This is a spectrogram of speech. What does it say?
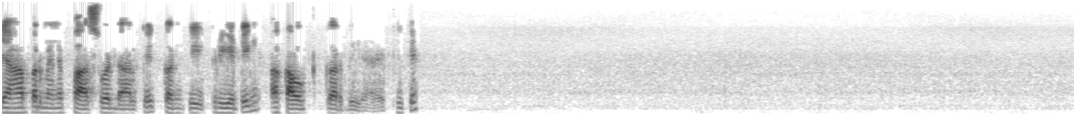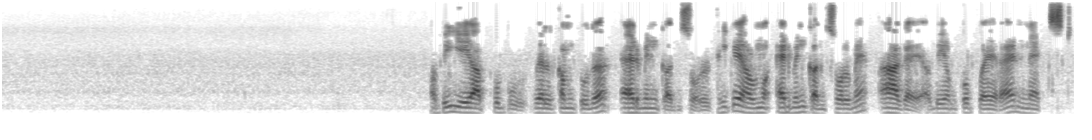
यहाँ पर मैंने पासवर्ड डाल के क्रिएटिंग अकाउंट कर दिया है, ठीक है? अभी ये आपको welcome to the admin console ठीक है? हम एडमिन कंसोल में आ गए। अभी हमको कह रहा है नेक्स्ट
